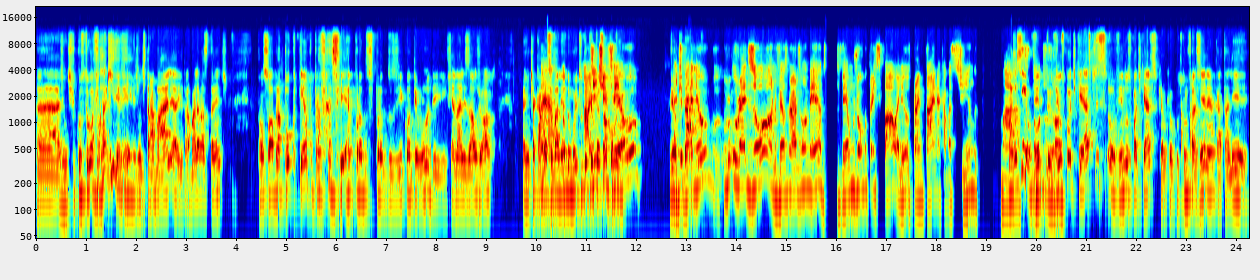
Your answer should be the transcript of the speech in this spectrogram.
Uh, a gente costuma falar que a gente trabalha e trabalha bastante, então sobra pouco tempo para fazer, produzir conteúdo e enfim, analisar os jogos. A gente acaba é, se valendo muito do que o pessoal vê o, vê o que dá. Vê o, o Red Zone, vê os melhores momentos, vê um jogo principal ali, o prime time, acaba assistindo. Mas, Mas assim, eu vi, eu vi os podcasts, ouvindo os podcasts, que é o que eu costumo fazer, né? O cara tá ali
